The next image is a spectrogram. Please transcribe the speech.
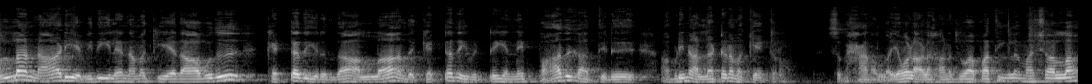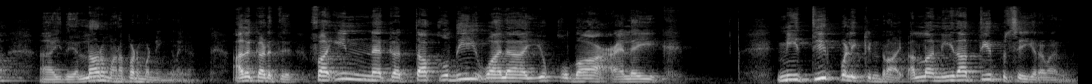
அல்லாஹ் நாடிய விதியில் நமக்கு ஏதாவது கெட்டது இருந்தால் அல்லாஹ் அந்த கெட்டதை விட்டு என்னை பாதுகாத்திடு அப்படின்னு அல்லாட்ட நம்ம கேட்குறோம். சுபஹான் அல்லா எவ்வளோ அழகான துவா. பார்த்தீங்களா மாஷா அல்லா இது எல்லாரும் மனப்பாடம் பண்ணிக்கணுங்க அதுக்கடுத்து ஃபஇன்னக தகுதி வலா யுக்தா அலைக். நீ தீர்ப்பளிக்கின்றாய். அல்லாஹ் நீ தான் தீர்ப்பு செய்கிறவன்.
